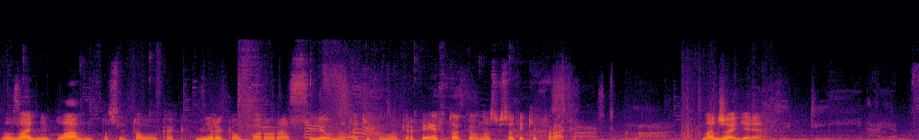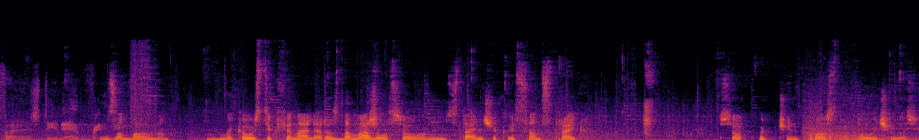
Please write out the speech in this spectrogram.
на задний план после того, как Миракл пару раз слил на таких инвокерах. И в топе у нас все-таки фраг. На Джаггере. Забавно. На каустик финале раздамажился он, станчик и санстрайк. Все очень просто получилось.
